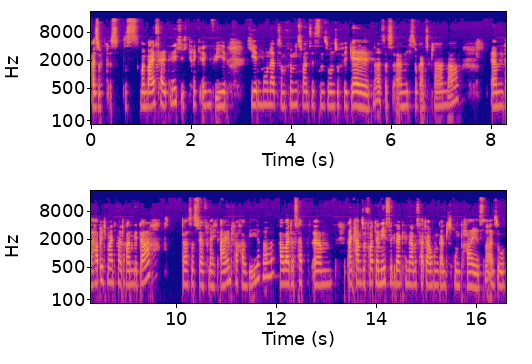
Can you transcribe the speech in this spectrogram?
also das, das, man weiß halt nicht, ich krieg irgendwie jeden Monat zum 25. so und so viel Geld, ne? Das ist äh, nicht so ganz planbar. Ähm, da habe ich manchmal dran gedacht, dass es ja vielleicht einfacher wäre, aber das hat, ähm, dann kam sofort der nächste Gedanke, aber es hat auch einen ganz hohen Preis. Ne? Also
